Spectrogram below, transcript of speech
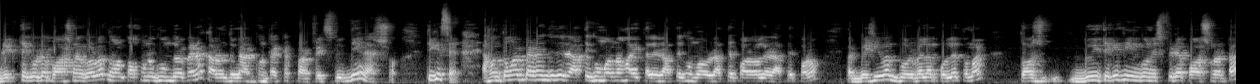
ব্রেক থেকে ওটা পড়াশোনা করবা, তোমার কখনো ঘুম ধরবে না, কারণ তুমি আট ঘণ্টা একটা পারফেক্ট স্লিপ দিয়ে আসছো, ঠিক আছে? এখন তোমার প্যাটার্ন যদি রাতে ঘুমানো হয়, তাহলে রাতে ঘুমাও, রাতে পড়া হলে রাতে পড়ো বাট বেশিরভাগ ভোরবেলা পড়লে তোমার দশ, দুই থেকে তিন গুণ স্পিডে পড়াশোনাটা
